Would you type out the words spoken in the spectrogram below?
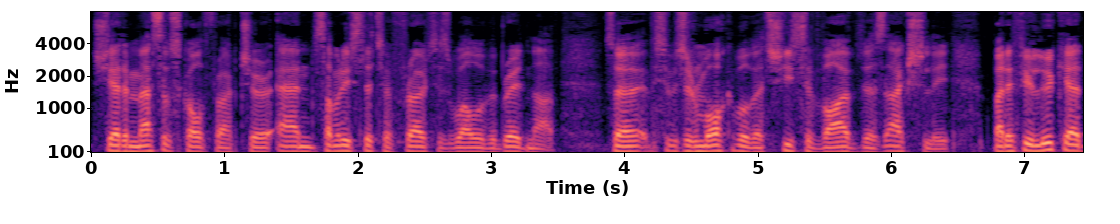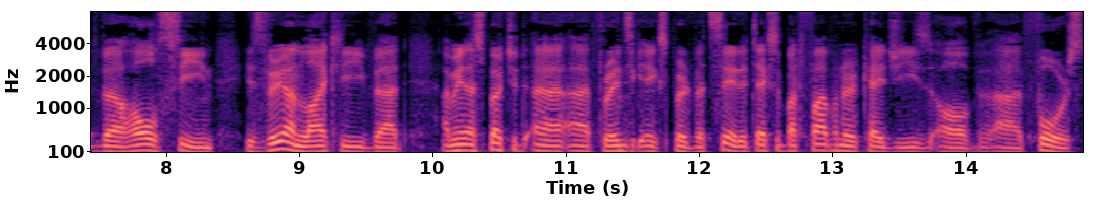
she had a massive skull fracture and somebody slit her throat as well with a bread knife. So it was remarkable that she survived this actually. But if you look at the whole scene, it's very unlikely that I mean, I spoke to uh, a forensic expert that said it takes about 500 kgs of uh, force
